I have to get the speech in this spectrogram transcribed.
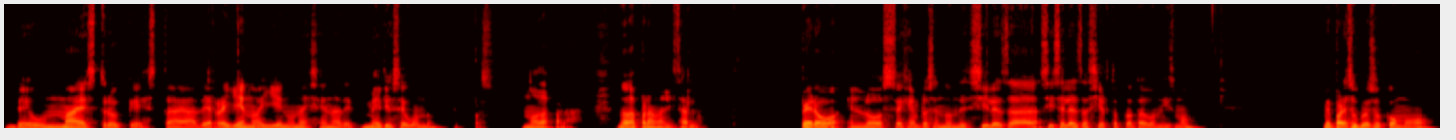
de un maestro que está de relleno ahí en una escena de medio segundo, pues no da para, no da para analizarlo. Pero en los ejemplos en donde sí, les da, sí se les da cierto protagonismo, me parece curioso cómo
